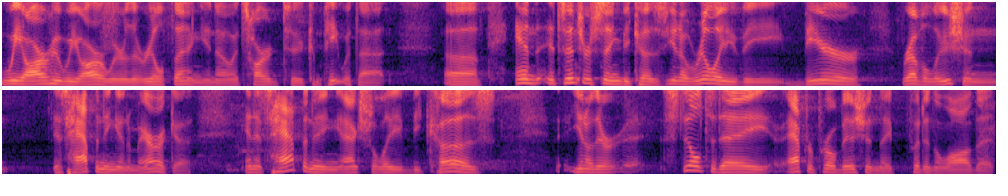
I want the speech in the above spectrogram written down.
we are who we are. We're the real thing. You know, it's hard to compete with that. Uh, and it's interesting because you know, really, the beer revolution is happening in America, and it's happening actually because you know, there still today, after Prohibition, they put in the law that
